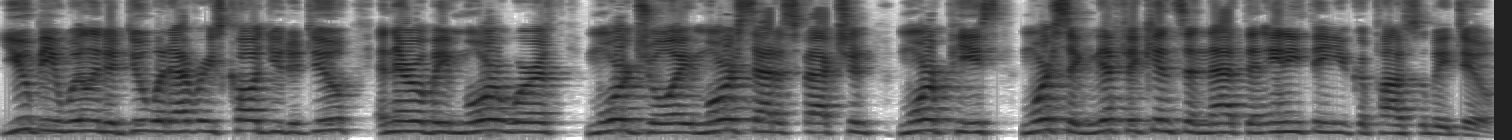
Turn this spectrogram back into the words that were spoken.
you be willing to do whatever he's called you to do. And there will be more worth, more joy, more satisfaction, more peace, more significance in that than anything you could possibly do.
